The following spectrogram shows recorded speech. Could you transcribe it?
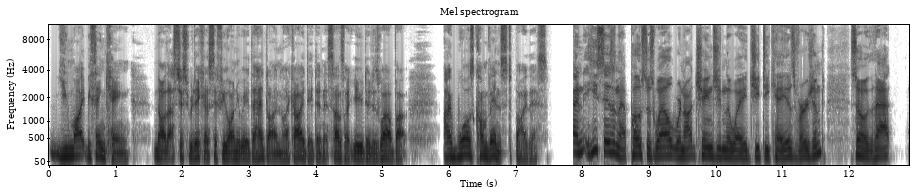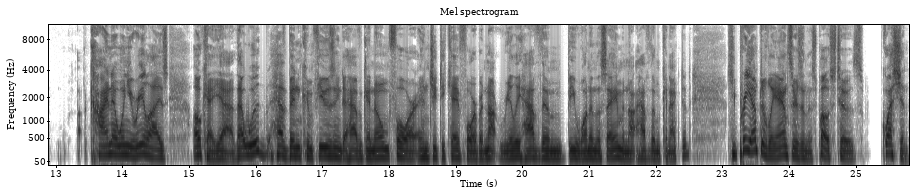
you might be thinking, no, that's just ridiculous if you only read the headline like I did. And it sounds like you did as well. But I was convinced by this. And he says in that post as well, we're not changing the way GTK is versioned. So that uh, kind of when you realize, okay, yeah, that would have been confusing to have GNOME 4 and GTK 4, but not really have them be one and the same and not have them connected. He preemptively answers in this post too. Question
